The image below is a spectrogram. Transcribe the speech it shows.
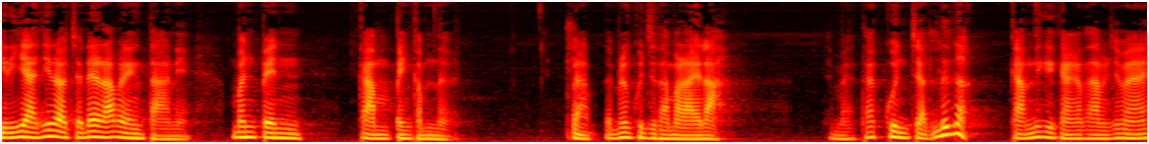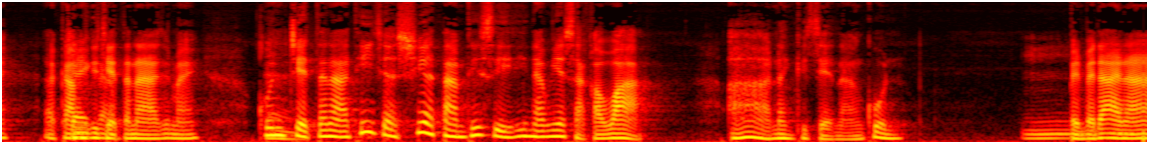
กิริยาที่เราจะได้รับอะไรต่างๆ เนี่ย มันเป็นกรรมเป็นกำเนิด ครับแต่เรื่องคุณจะทำอะไรล่ะใช่ไหมถ้าคุณจะเลือกกรรมนี่คือการกระทำใช่ไหมเอ่อกรรมนี่คือใช่ครับเจตนาใช่ไหมคุณเจตนาที่จะเชื่อตามทฤษฎีที่นักวิทยาศาสตร์เขาว่าอ่านั่นคือเจตนาของคุณอืมเป็นไปได้นะ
